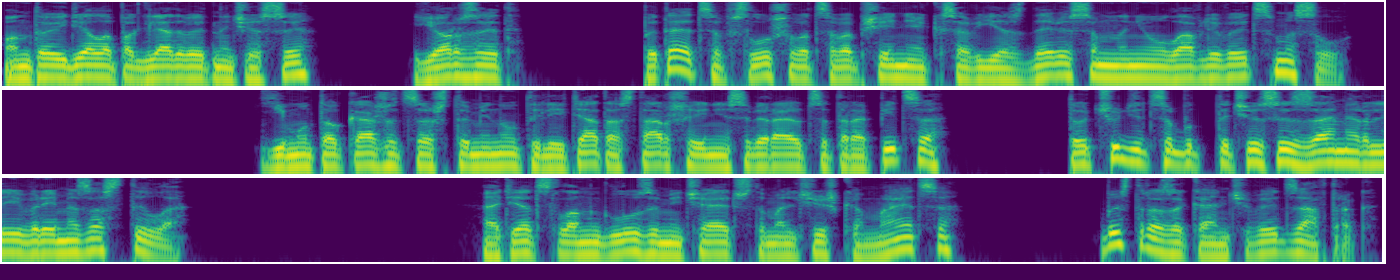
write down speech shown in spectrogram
Он то и дело поглядывает на часы, ерзает, пытается вслушиваться в общение Ксавье с Дэвисом, но не улавливает смысл. Ему то кажется, что минуты летят, а старшие не собираются торопиться, то чудится, будто часы замерли и время застыло. Отец Ланглу замечает, что мальчишка мается, быстро заканчивает завтрак.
